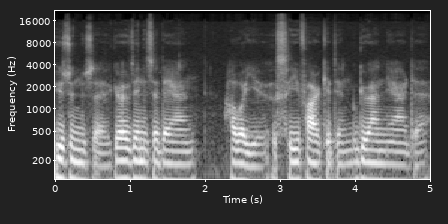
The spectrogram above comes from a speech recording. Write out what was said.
Yüzünüze, gövdenize değen havayı, ısıyı fark edin bu güvenli yerde.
